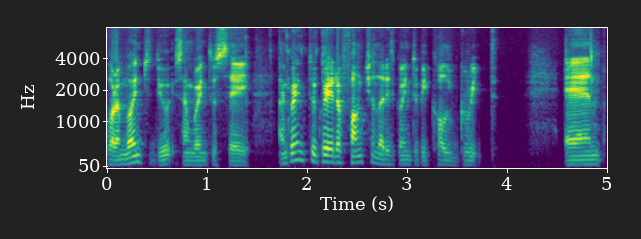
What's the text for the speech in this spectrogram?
what I'm going to do is I'm going to say, I'm going to create a function that is going to be called greet. And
